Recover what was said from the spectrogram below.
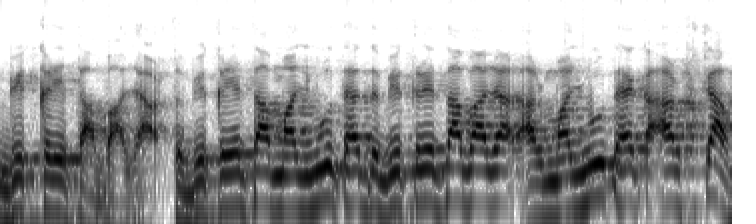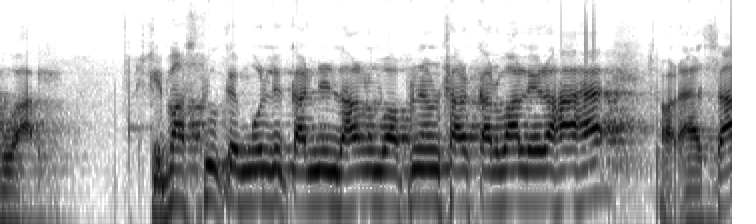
विक्रेता बाज़ार। तो विक्रेता मज़बूत है तो विक्रेता बाज़ार, और मज़बूत है का अर्थ क्या हुआ? कि वस्तु के मूल्य का निर्धारण वो अपने अनुसार करवा ले रहा है, और ऐसा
